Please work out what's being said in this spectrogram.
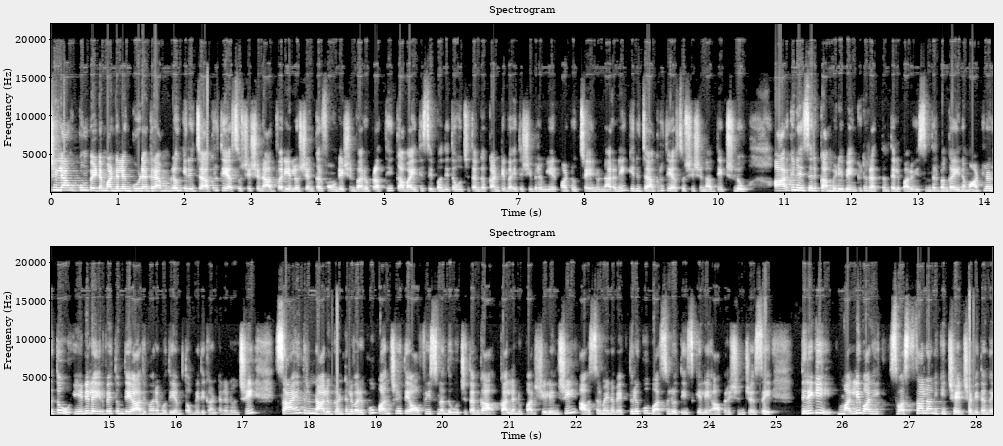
జిల్లా హుకుంపేట మండలం గూడ గ్రామంలో గిరి జాగృతి అసోసియేషన్ ఆధ్వర్యంలో శంకర్ ఫౌండేషన్ వారు ప్రత్యేక వైద్య సిబ్బందితో ఉచితంగా కంటి వైద్య శిబిరం ఏర్పాటు చేయనున్నారని గిరి జాగృతి అసోసియేషన్ అధ్యక్షులు ఆర్గనైజర్ కంబిడి వెంకటరత్నం తెలిపారు. ఈ సందర్భంగా ఈయన మాట్లాడుతూ ఈ నెల ఇరవై తొమ్మిది ఆదివారం ఉదయం తొమ్మిది గంటల నుంచి సాయంత్రం నాలుగు గంటల వరకు పంచాయతీ ఆఫీస్ నందు ఉచితంగా కళ్ళను పరిశీలించి అవసరమైన వ్యక్తులకు బస్సులో తీసుకెళ్ళి ఆపరేషన్ చేసి తిరిగి మళ్ళీ వారి స్వస్థలానికి చేర్చే విధంగా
